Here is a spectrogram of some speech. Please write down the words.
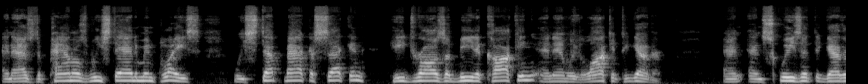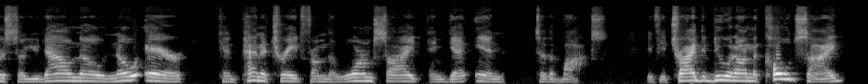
And as the panels, we stand them in place. We step back a second. He draws a bead of caulking, and then we lock it together and, and squeeze it together so you now know no air can penetrate from the warm side and get in to the box. If you tried to do it on the cold side,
